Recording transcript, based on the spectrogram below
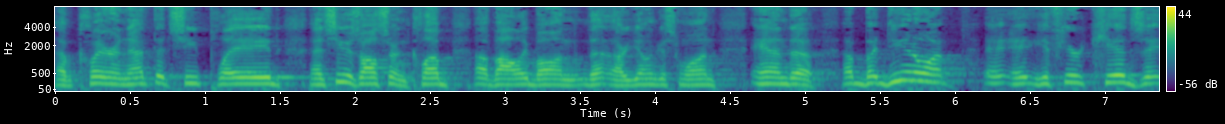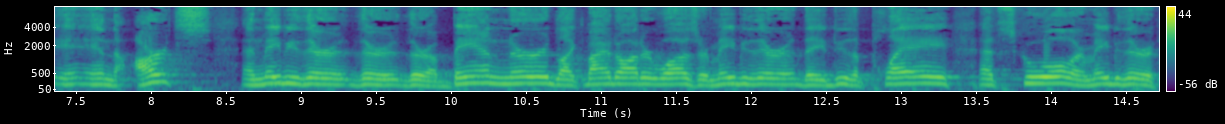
a, clarinet that she played, and she was also in club uh, volleyball, and our youngest one. And uh, but do you know what? If your kids in the arts, and maybe they're they're they're a band nerd like my daughter was, or maybe they're they do the play at school, or maybe they're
